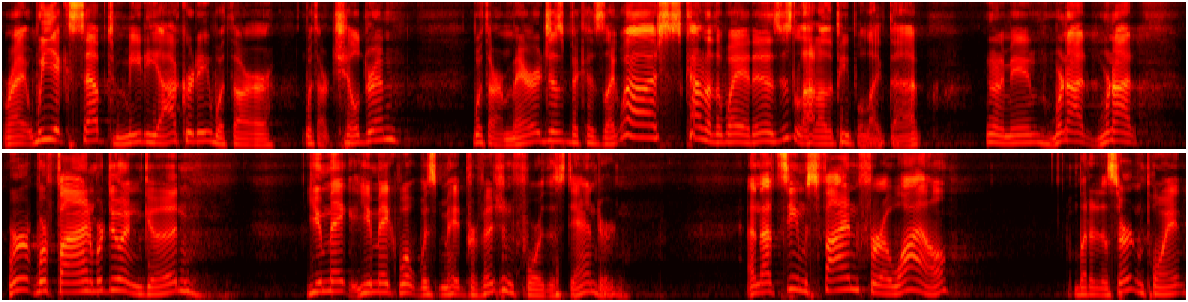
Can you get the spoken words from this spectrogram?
Right? We accept mediocrity with our with our children, with our marriages, because like, well, it's just kind of the way it is. There's a lot of other people like that. You know what I mean? We're not, we're not, we're, we're fine, we're doing good. You make, you make what was made provision for the standard. And that seems fine for a while, but at a certain point,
